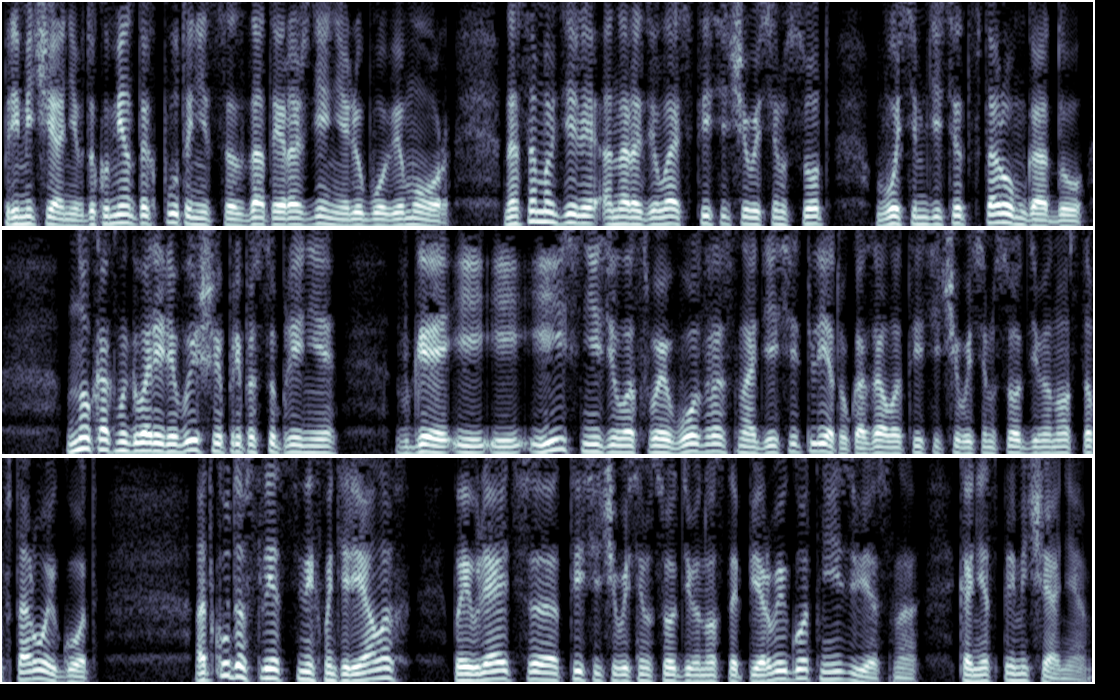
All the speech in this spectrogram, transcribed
Примечание. В документах путаница с датой рождения Любови Моор. На самом деле она родилась в 1882 году, но, как мы говорили выше, при поступлении в ГИИИ снизила свой возраст на 10 лет, указала 1892 год, откуда в следственных материалах появляется 1891 год, неизвестно. Конец примечания.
